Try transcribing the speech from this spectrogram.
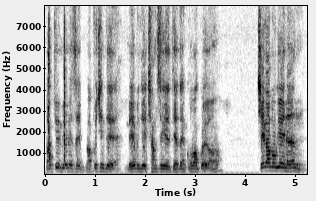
박주현 변호사님 바쁘신데 매번 이제 참석해 대단히 고맙고요. 제가 보기에는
